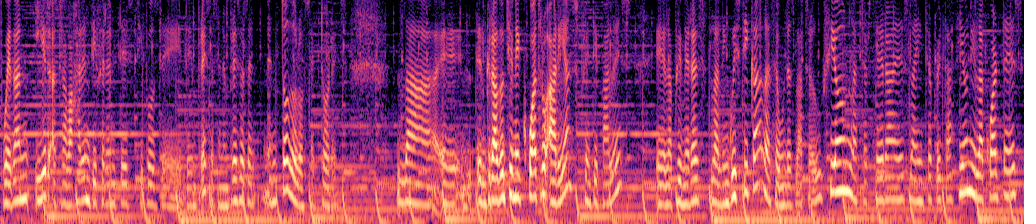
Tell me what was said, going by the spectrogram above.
puedan ir a trabajar en diferentes tipos de, empresas, en empresas en, todos los sectores. el grado tiene cuatro áreas principales. Eh, la primera es la lingüística, la segunda es la traducción, la tercera es la interpretación y la cuarta es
